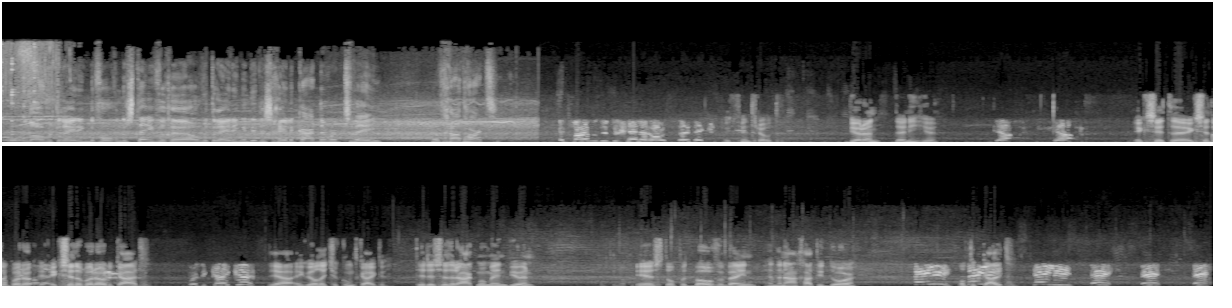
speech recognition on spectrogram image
Volgende overtreding, de volgende stevige overtreding. En dit is gele kaart nummer 2. Het gaat hard. Ik twijfel tussen gele en rood, weet ik. Ik vind rood. Björn, Danny hier. Ja, ja. Ik zit, uh, ik, zit op een ik zit op een rode kaart. Moet je kijken? Ja, ik wil dat je komt kijken. Dit is het raakmoment, Björn. Eerst op het bovenbeen en daarna gaat hij door Daily, op de kuit. Daily, hey, hey, hey.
